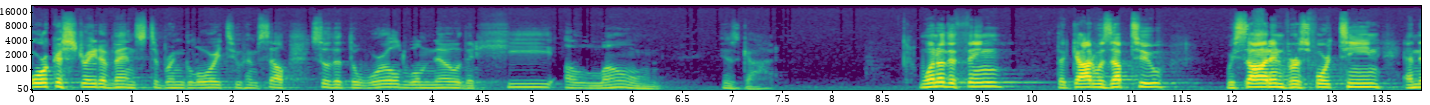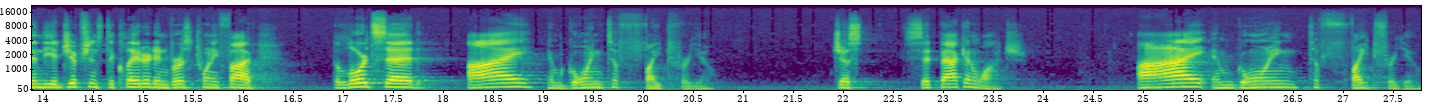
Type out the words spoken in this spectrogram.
orchestrate events to bring glory to Himself so that the world will know that He alone is God. One other thing that God was up to, we saw it in verse 14, and then the Egyptians declared it in verse 25. The Lord said, I am going to fight for you. Just sit back and watch. I am going to fight for you.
